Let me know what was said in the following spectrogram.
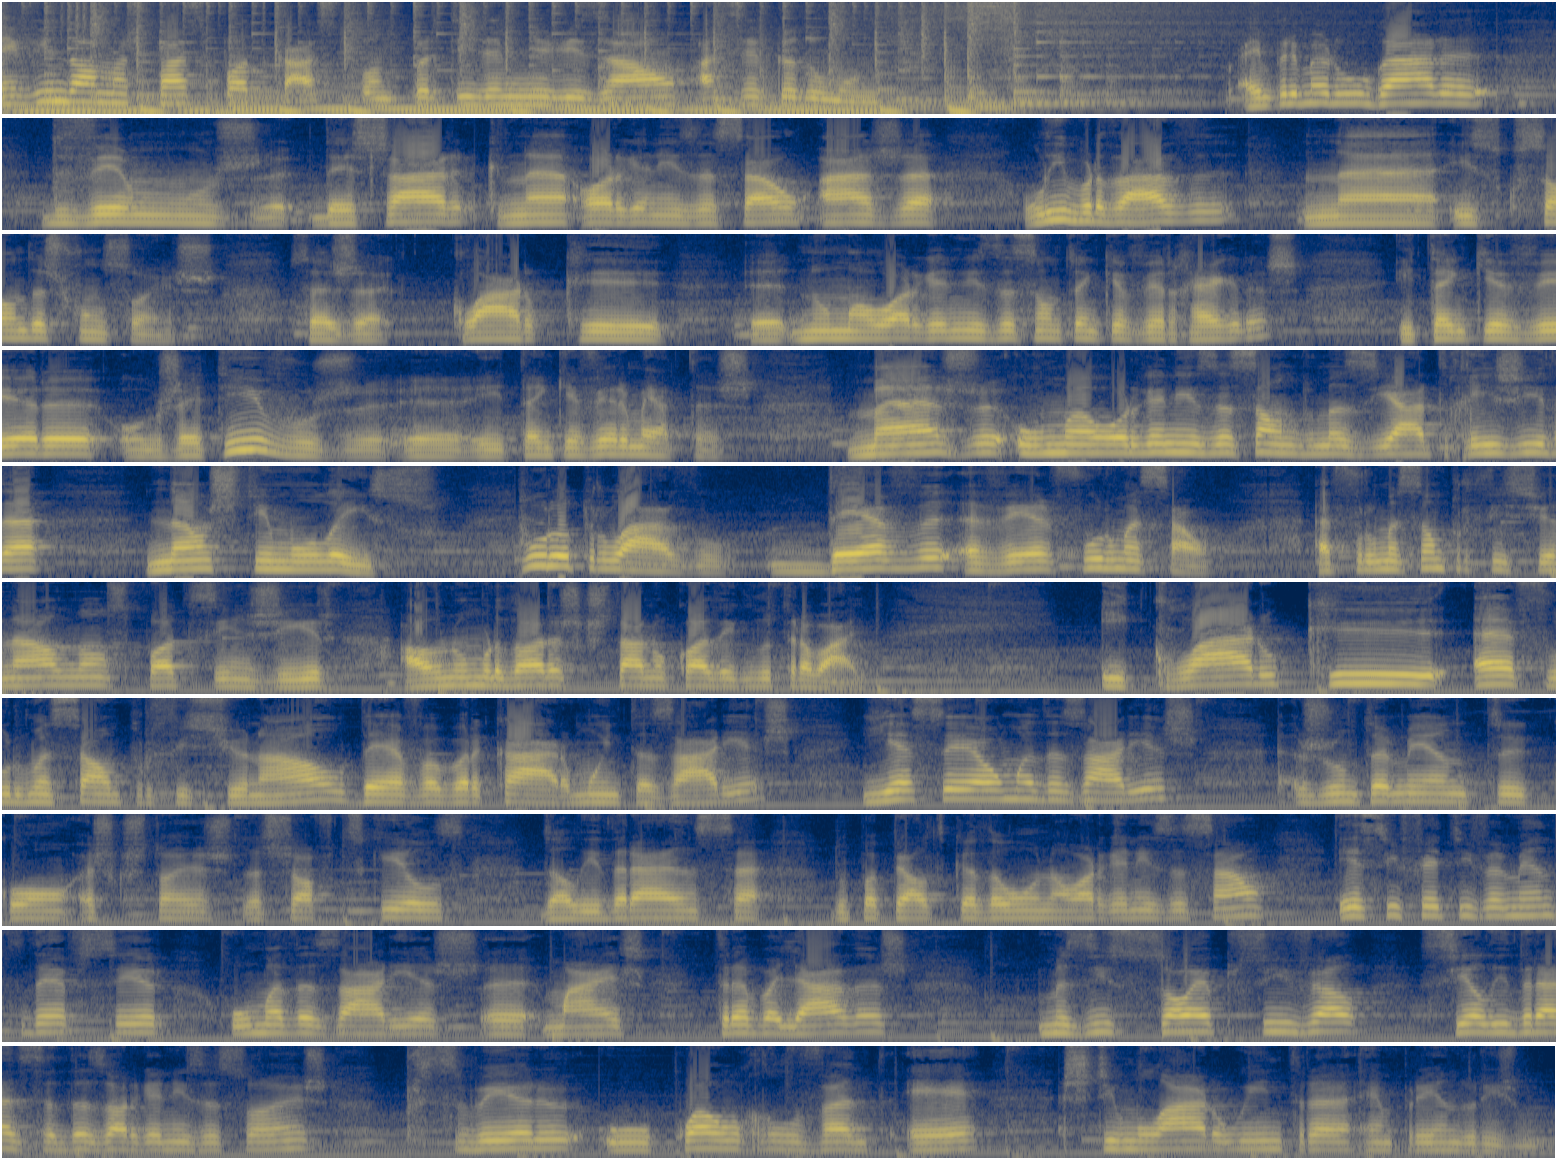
Bem-vindo ao meu espaço podcast, onde partilho a minha visão acerca do mundo. Em primeiro lugar, devemos deixar que na organização haja liberdade na execução das funções. Ou seja, claro que eh, numa organização tem que haver regras e tem que haver eh, objetivos eh, e tem que haver metas, mas uma organização demasiado rígida não estimula isso. Por outro lado, deve haver formação. A formação profissional não se pode cingir ao número de horas que está no Código do Trabalho. E claro que a formação profissional deve abarcar muitas áreas e essa é uma das áreas, juntamente com as questões das soft skills, da liderança, do papel de cada um na organização, esse efetivamente deve ser uma das áreas uh, mais trabalhadas, mas isso só é possível se a liderança das organizações perceber o quão relevante é estimular o intraempreendedorismo.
